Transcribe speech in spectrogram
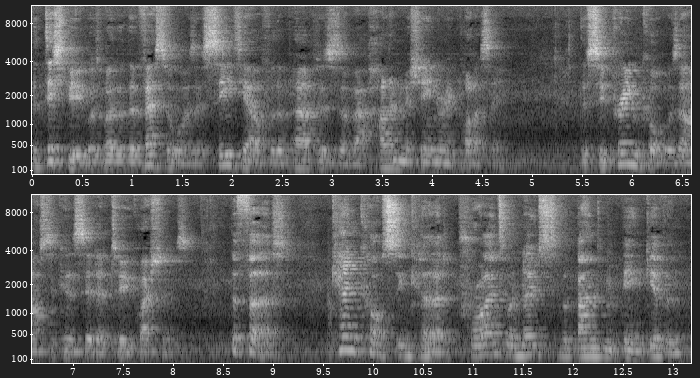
The dispute was whether the vessel was a CTL for the purposes of our Hull and Machinery policy. The Supreme Court was asked to consider two questions. The first, can costs incurred prior to a notice of abandonment being given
